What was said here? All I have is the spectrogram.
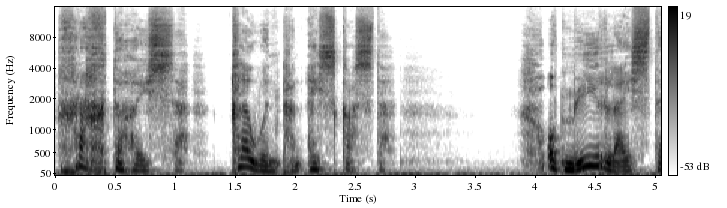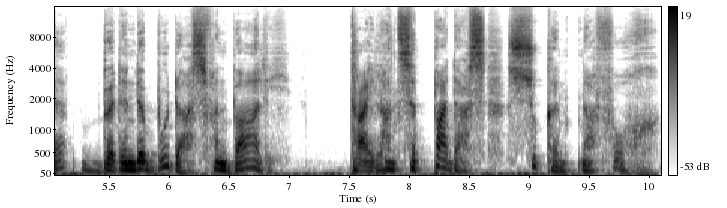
gragtehuise, klouend aan yskaste. Op muurlyste biddende boeddhas van Bali. Thailand se paddas soekend na vog.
